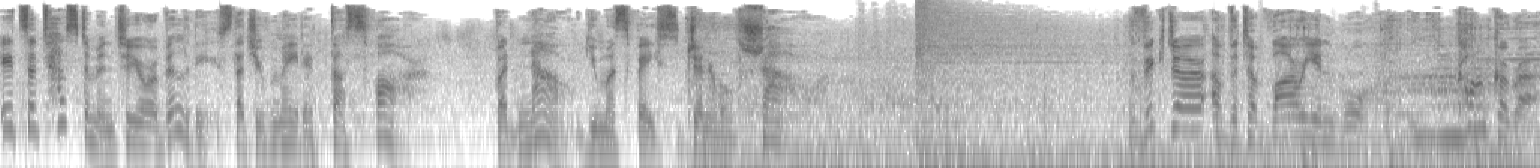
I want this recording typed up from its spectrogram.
It's a testament to your abilities that you've made it thus far. But now you must face General Shao. Victor of the Tavarian War. Conqueror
